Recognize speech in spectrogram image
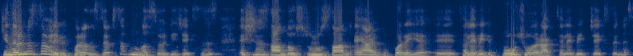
kenarınızda öyle bir paranız yoksa bunu nasıl ödeyeceksiniz? Eşinizden, dostunuzdan eğer bu parayı e, talep edip borç olarak talep edecekseniz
